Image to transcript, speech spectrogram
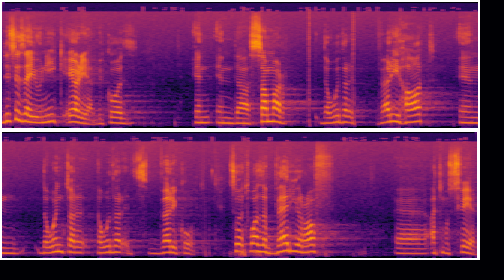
this is a unique area because in, in the summer the weather is very hot. In the winter the weather, it's very cold. So it was a very rough uh, atmosphere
